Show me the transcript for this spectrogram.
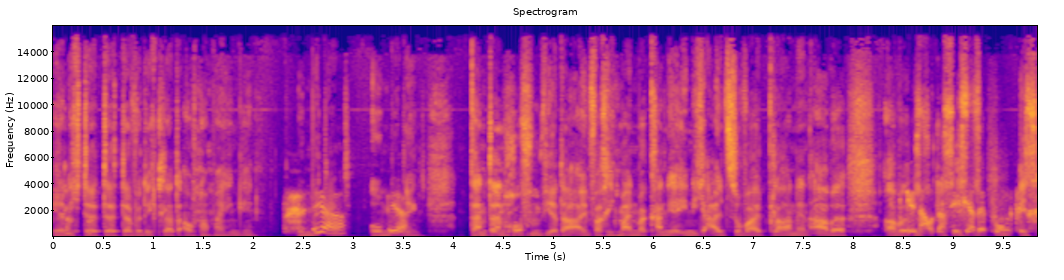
Ehrlich, da, da, da würde ich glatt auch nochmal hingehen. Unbedingt. Ja, unbedingt. Ja. Dann, dann hoffen wir da einfach. Ich meine, man kann ja eh nicht allzu weit planen, aber. aber genau, es, das es ist ja der Punkt. Ist,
